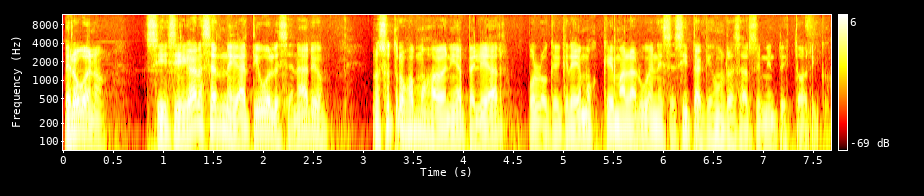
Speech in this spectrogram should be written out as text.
Pero bueno, si, si llegara a ser negativo el escenario, nosotros vamos a venir a pelear por lo que creemos que Malargüe necesita, que es un resarcimiento histórico.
